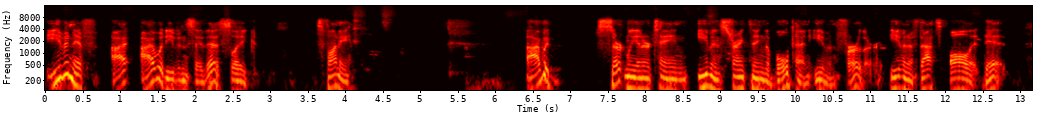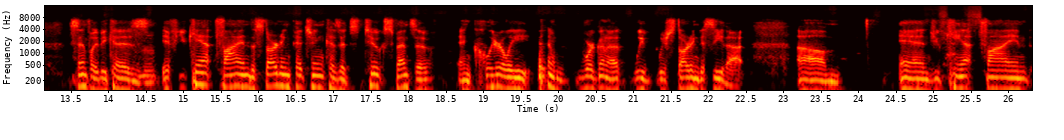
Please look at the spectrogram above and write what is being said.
Even if I, I would even say this, like, it's funny. I would certainly entertain even strengthening the bullpen even further, even if that's all it did. Simply because mm-hmm. if you can't find the starting pitching because it's too expensive, and clearly we're gonna we we're starting to see that. Um, and you can't find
